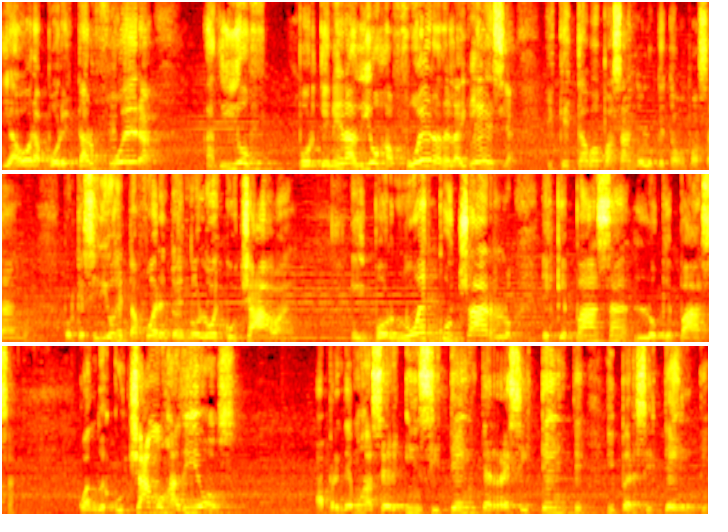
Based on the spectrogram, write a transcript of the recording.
Y ahora por estar fuera a Dios, por tener a Dios afuera de la iglesia, es que estaba pasando lo que estaba pasando. Porque si Dios está afuera, entonces no lo escuchaban. Y por no escucharlo es que pasa lo que pasa. Cuando escuchamos a Dios, aprendemos a ser insistente, resistente y persistente.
